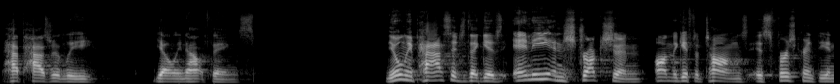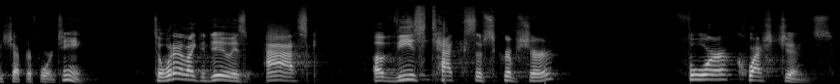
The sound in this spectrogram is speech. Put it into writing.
haphazardly yelling out things. The only passage that gives any instruction on the gift of tongues is 1 Corinthians chapter 14. So what I'd like to do is ask of these texts of Scripture four questions.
